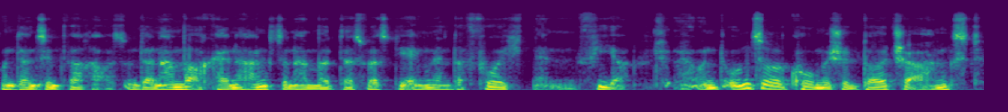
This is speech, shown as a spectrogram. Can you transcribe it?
Und dann sind wir raus. Und dann haben wir auch keine Angst, dann haben wir das, was die Engländer Furcht nennen, vier. Und unsere komische deutsche Angst,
